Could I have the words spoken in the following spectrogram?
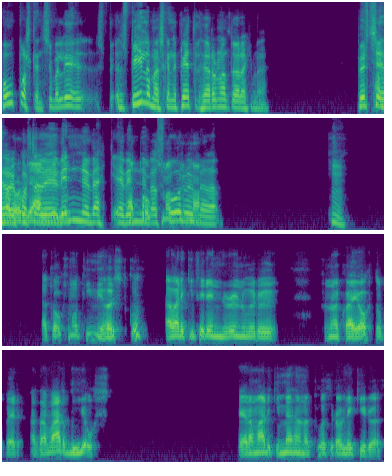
fótboltinn sem að lið, sp spilamennskan er betri þegar Ronaldo er ekki með. Burt sér var hvort að við vinnum ekki, vinnum að skorum eða það tók smá tími í haust sko. það var ekki fyrir einn raun og veru svona hvað í oktober að það var ljóst. Þegar hann var ekki með hann að tóa þér á leiki í röð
